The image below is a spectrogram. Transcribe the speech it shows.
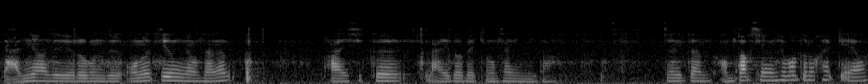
네, 안녕하세요 여러분들. 오늘 찍은 영상은 바이시클 라이더백 영상입니다. 자 일단 언박싱 해보도록 할게요.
